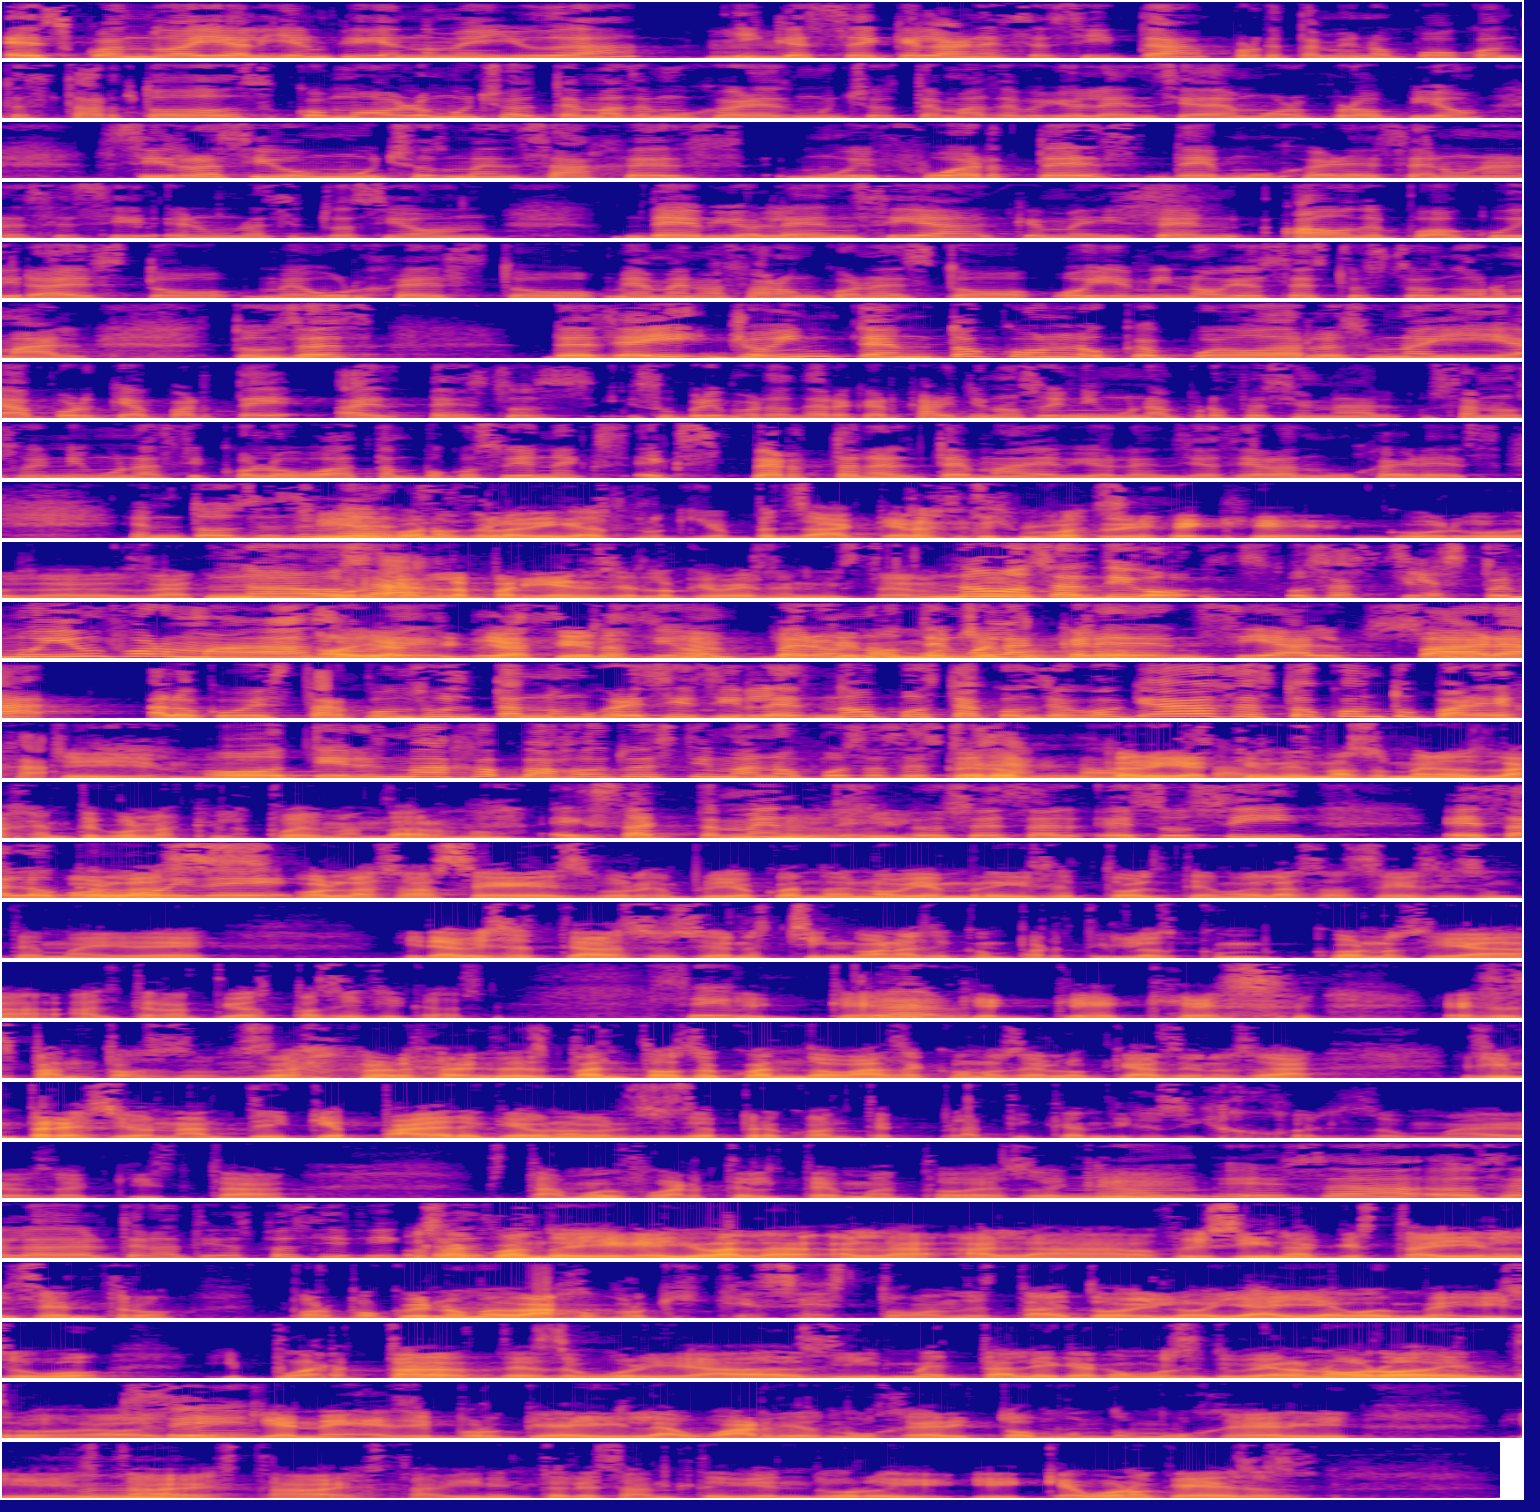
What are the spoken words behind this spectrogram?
es cuando hay alguien pidiéndome ayuda mm. y que sé que la necesita, porque también no puedo contestar todos. Como hablo mucho de temas de mujeres, muchos temas de violencia, de amor propio, sí recibo muchos mensajes muy fuertes de mujeres en una, en una situación de violencia que me dicen, ¿a dónde puedo acudir a esto? Me urge esto, me amenazaron con esto, oye, mi novio es esto, esto es normal. Entonces, desde ahí yo intento con lo que puedo darles una guía, porque aparte, esto es súper importante recalcar, yo no soy ninguna profesional, o sea, no soy ninguna psicóloga, tampoco soy una ex experta en el tema de violencia hacia las mujeres. Entonces, sí, me... es bueno que lo digas, porque yo pensaba que era tipo así de que gurú, ¿sabes? O sea, no, o porque sea, es la apariencia, es lo que ves en Instagram. No, o sea, digo, o sea, sí estoy muy informada No, sobre ti- la situación, ya- ya pero no tengo la credencial para a lo que voy a estar consultando mujeres y decirles, no, pues te aconsejo que hagas esto con tu pareja. Sí, no. O tienes baja, bajo autoestima, no, pues haz esto. Pero, o sea, no, pero ya ¿sabes? tienes más o menos la gente con la que las puedes mandar, ¿no? Exactamente. Eso sí. O sea, eso sí, es a lo que O las, voy de... o las ACs, por ejemplo. Yo cuando en noviembre hice todo el tema de las ACs, hice un tema ahí de ir a visitar asociaciones chingonas y compartirlos. con- Conocía alternativas pacíficas. Sí, que, claro. que, que, que es, es espantoso. O sea, la verdad es espantoso cuando vas a conocer lo que hacen. O sea, es impresionante y qué padre que hay una organización, pero cuando te platican, dices, hijo de su madre, o sea, aquí está, está muy fuerte el tema, todo eso de que... No, esa, o sea, la de alternativas pacíficas. O sea, cuando llegué yo a la, a, la, a la oficina que está ahí en el centro, por poco y no me bajo porque ¿qué es esto? ¿Dónde está? Y, todo, y luego ya llego y, me, y subo y puertas de seguridad así metálica como si tuvieran oro adentro. ¿sabes? Sí. Y, ¿Quién es y por qué? Y la guardia es mujer y todo el mundo mujer y, y está, está, está bien interesante y bien duro y, y qué bueno que hay esas,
